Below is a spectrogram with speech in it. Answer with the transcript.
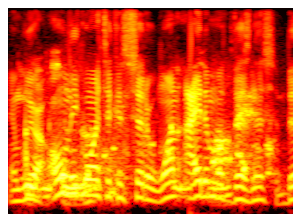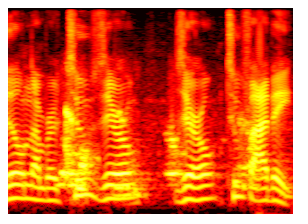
and we are only going to consider one item of business, Bill Number 200258,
